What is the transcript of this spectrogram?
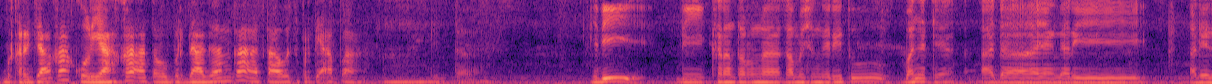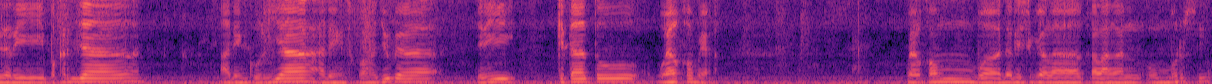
bekerja kah, kuliah kah atau berdagang kah atau seperti apa? Gitu. Jadi di Karang Taruna kami sendiri itu banyak ya. Ada yang dari ada yang dari pekerja, ada yang kuliah, ada yang sekolah juga. Jadi kita tuh welcome ya. Welcome buat dari segala kalangan umur sih.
